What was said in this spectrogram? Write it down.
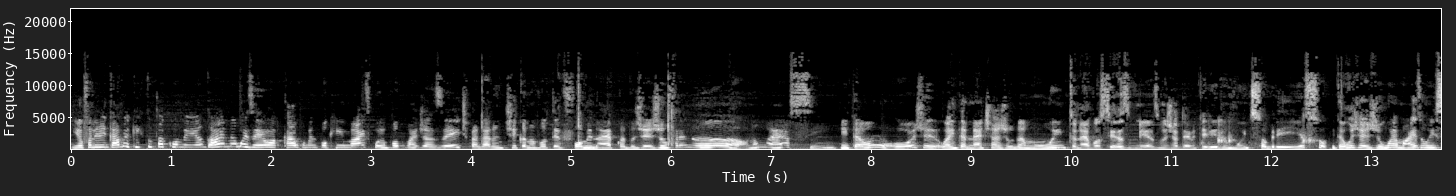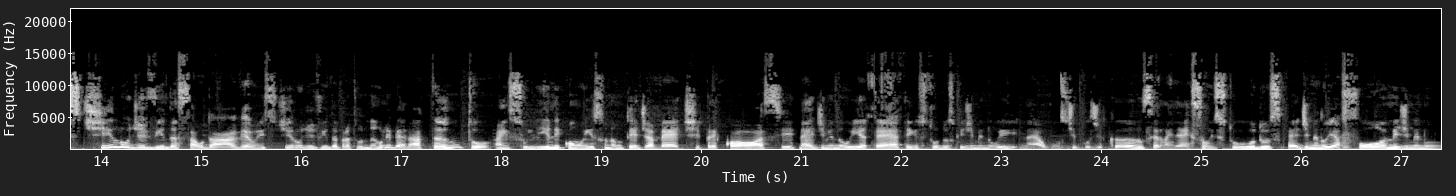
E eu falei, vem cá, mas o que, que tu tá comendo? Ah, não, mas aí eu acabo comendo um pouquinho mais, põe um pouco mais de azeite pra garantir que eu não vou ter fome na época do jejum. Eu falei, não, não é assim. Então, hoje a internet ajuda muito, né? Vocês mesmos já devem ter lido muito sobre isso. Então, o jejum é mais um estilo de vida saudável, um estilo de vida pra tu não liberar tanto a insulina e com isso não ter diabetes precoce, né? Diminuir até, tem estudos que diminuem, né, alguns tipos de câncer, mas né, são estudos, é, diminui a fome, diminui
